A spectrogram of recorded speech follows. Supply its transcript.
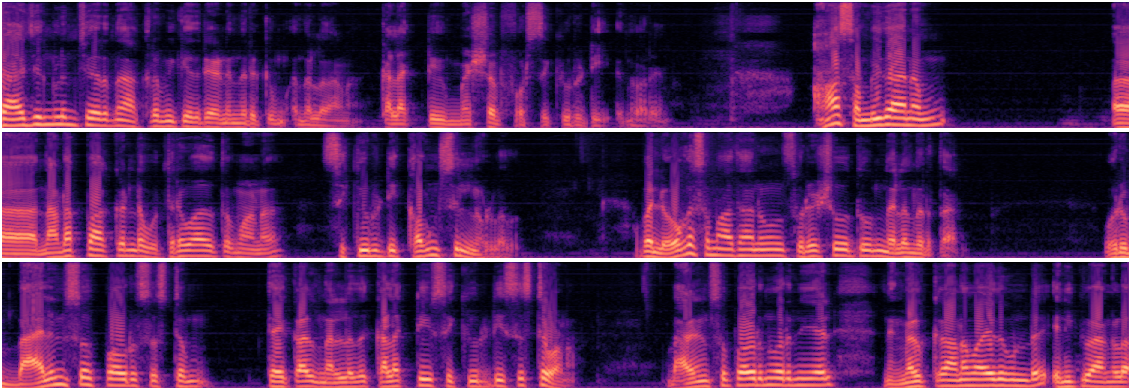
രാജ്യങ്ങളും ചേർന്ന് ആക്രമിക്കെതിരെ അണിനിരക്കും എന്നുള്ളതാണ്. കളക്റ്റീവ് മെഷർ ഫോർ സെക്യൂരിറ്റി എന്ന് പറയുന്നത്. ആ സംവിധാനം നടപ്പാക്കേണ്ട ഉത്തരവാദിത്വമാണ് സെക്യൂരിറ്റി കൗൺസിലിനുള്ളത് അപ്പോൾ ലോകസമാധാനവും സുരക്ഷിതത്വവും നിലനിർത്താൻ ഒരു ബാലൻസ് ഓഫ് പവർ സിസ്റ്റത്തേക്കാൾ നല്ലത് കളക്റ്റീവ് സെക്യൂരിറ്റി സിസ്റ്റമാണ് ബാലൻസ് ഓഫ് പവർ എന്ന് പറഞ്ഞു കഴിഞ്ഞാൽ നിങ്ങൾക്ക് ആണവായതുകൊണ്ട് എനിക്കും ആംഗ്ല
